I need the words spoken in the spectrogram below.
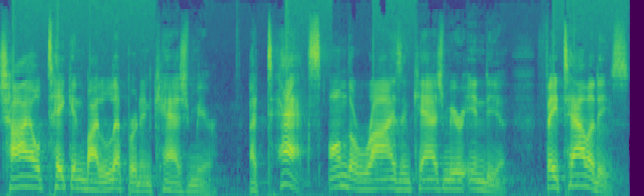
Child taken by leopard in Kashmir attacks on the rise in Kashmir, India. Fatalities,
